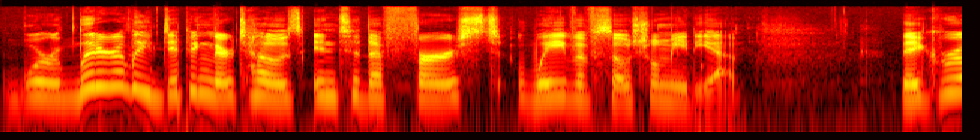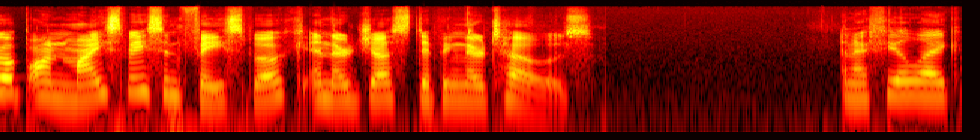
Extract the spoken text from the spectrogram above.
were literally dipping their toes into the first wave of social media. They grew up on MySpace and Facebook, and they're just dipping their toes. And I feel like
